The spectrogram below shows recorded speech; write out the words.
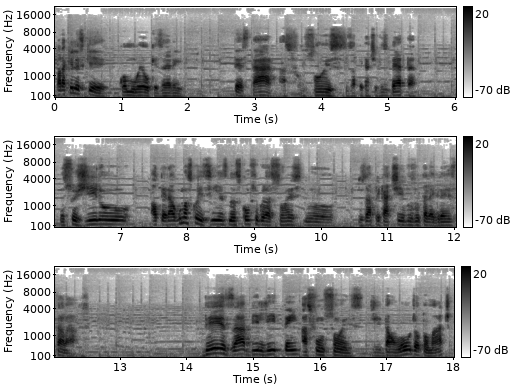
Para aqueles que, como eu, quiserem testar as funções dos aplicativos beta, eu sugiro alterar algumas coisinhas nas configurações do, dos aplicativos do Telegram instalados. Desabilitem as funções de download automático,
